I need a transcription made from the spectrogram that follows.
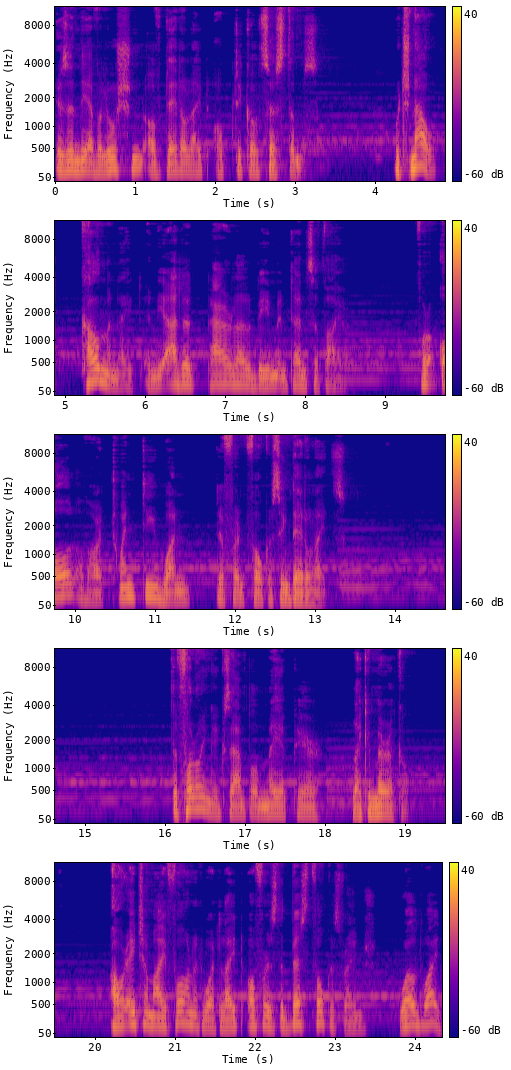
is in the evolution of dedolight optical systems, which now culminate in the added parallel beam intensifier for all of our 21 different focusing Dedolights. The following example may appear like a miracle. Our HMI 400 watt light offers the best focus range worldwide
